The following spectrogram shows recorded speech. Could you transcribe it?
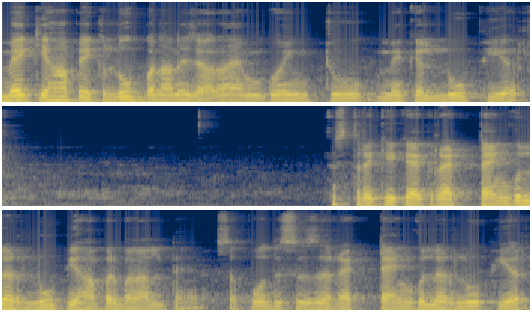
मैं एक यहाँ पे एक लूप बनाने जा रहा हूँ I am going to make a loop here इस तरीके का एक रेक्टेंगुलर लूप यहाँ पर बना लेते हैं। Suppose this is a rectangular loop here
